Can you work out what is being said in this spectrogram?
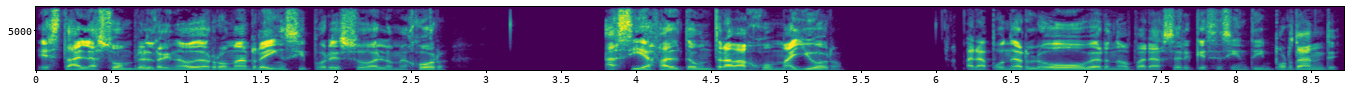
está a la sombra el reinado de Roman Reigns y por eso a lo mejor hacía falta un trabajo mayor para ponerlo over, ¿no? Para hacer que se sienta importante.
